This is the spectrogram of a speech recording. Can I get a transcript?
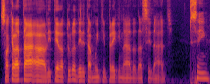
Só que ela tá, a literatura dele está muito impregnada da cidade. Sim.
